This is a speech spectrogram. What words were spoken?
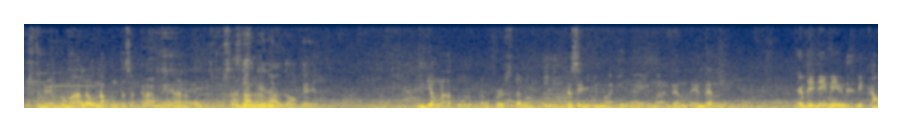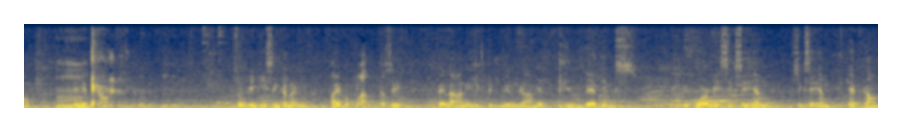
gusto nilang dumalaw, napunta sa Krame nga, napunta sa Busan. Sa Aguinaldo, okay. Hindi ako nakatulog ng first, ano, kasi yung mga ingay, yung mga, then, and then, every day may, may count, may head count. So, gigising ka ng 5 o'clock kasi kailangan iligpit mo yung gamit, yung beddings before may 6 a.m. 6 a.m. head count.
